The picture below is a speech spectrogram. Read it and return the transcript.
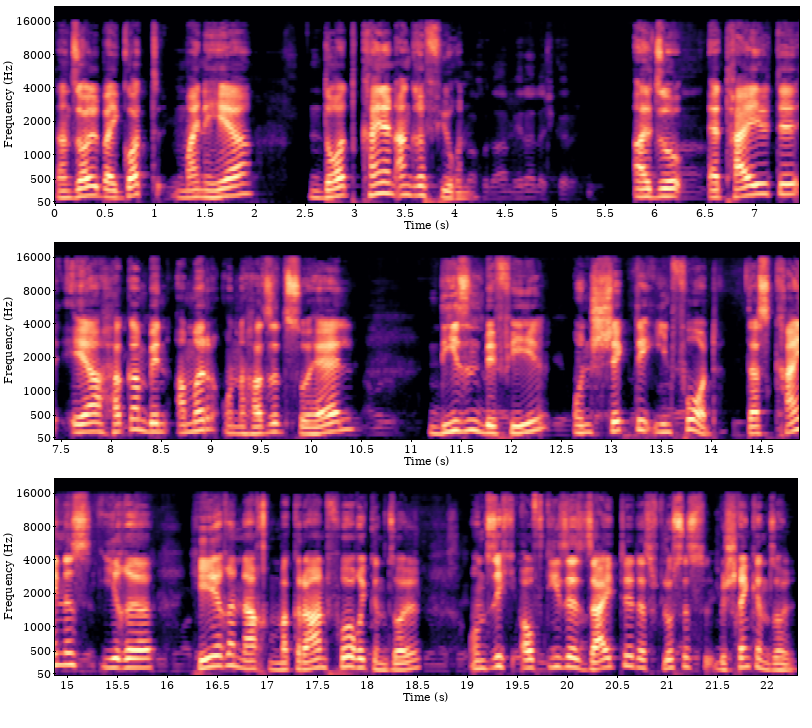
dann soll bei Gott, mein Herr, dort keinen Angriff führen. Also erteilte er Hakam bin Amr und Hazrat Suhail diesen Befehl und schickte ihn fort, dass keines ihrer Heere nach Makran vorrücken soll und sich auf diese Seite des Flusses beschränken soll.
